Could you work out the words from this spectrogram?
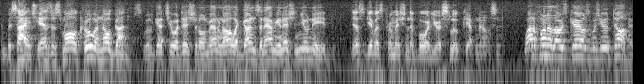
And besides, she has a small crew and no guns. We'll get you additional men and all the guns and ammunition you need. Just give us permission to board your sloop, Captain Ellison. What if one of those girls was your daughter?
